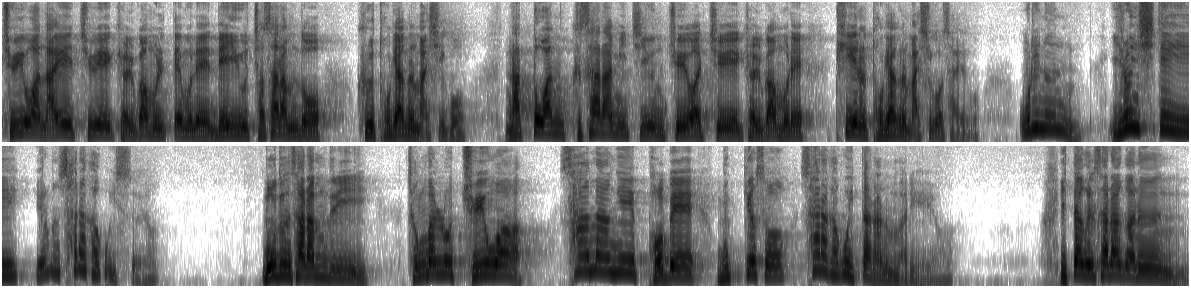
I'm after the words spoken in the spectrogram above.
죄와 나의 죄의 결과물 때문에 내 이웃 저 사람도 그 독약을 마시고 나 또한 그 사람이 지은 죄와 죄의 결과물에 피해를 독약을 마시고 살고 우리는 이런 시대에 여러분 살아가고 있어요. 모든 사람들이 정말로 죄와 사망의 법에 묶여서 살아가고 있다라는 말이에요. 이 땅을 살아가는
